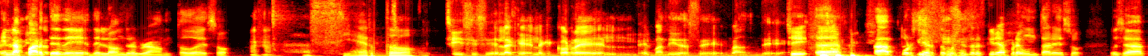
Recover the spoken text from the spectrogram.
me- en la me- parte de, del underground y todo eso. Ah, Cierto. Sí, sí, sí, la que, la que corre el, el bandido este de... Sí. eh, ah, por cierto, por cierto, les quería preguntar eso. O sea,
